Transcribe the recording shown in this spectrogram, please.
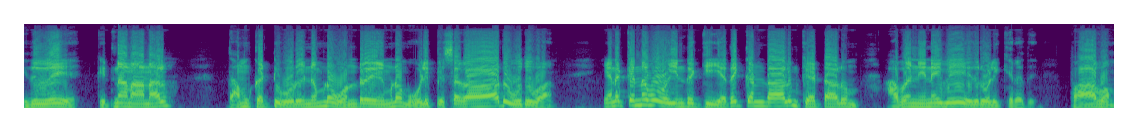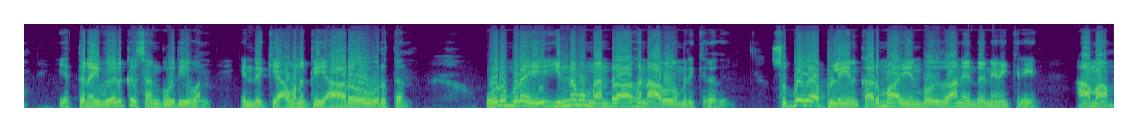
இதுவே கிட்னானால் தம் கட்டி ஒரு நிமிடம் ஒன்றரை நிமிடம் ஒளி பிசகாது ஊதுவான். எனக்கென்னவோ இன்றைக்கு எதை கண்டாலும் கேட்டாலும் அவன் நினைவே எதிரொலிக்கிறது. பாவம் எத்தனை பேருக்கு சங்குவதியவன் இன்றைக்கு அவனுக்கு யாரோ ஒருத்தன். ஒரு முறை இன்னமும் நன்றாக ஞாபகம் இருக்கிறது. சுப்பையா பிள்ளையின் கருமாயின் போதுதான் என்று நினைக்கிறேன். ஆமாம்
